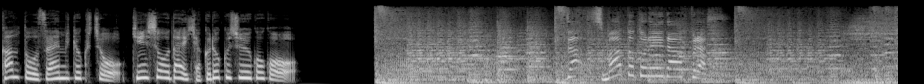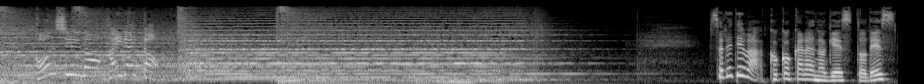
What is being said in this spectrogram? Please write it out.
関東財務局長、金賞第165号。スマートトレーダープラス今週のハイライトそれでは、ここからのゲストです。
